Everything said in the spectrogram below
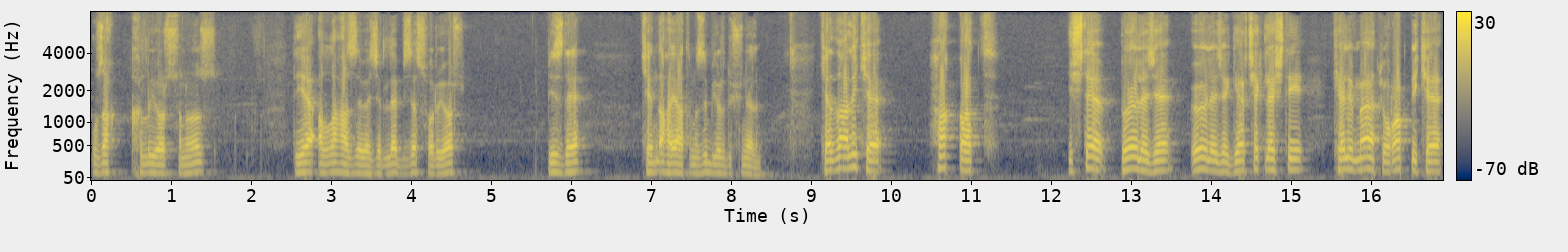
uzak kılıyorsunuz? diye Allah Azze ve Celle bize soruyor. Biz de kendi hayatımızı bir düşünelim. Kezalike hakkat işte böylece öylece gerçekleşti. Kelimatu Rabbike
